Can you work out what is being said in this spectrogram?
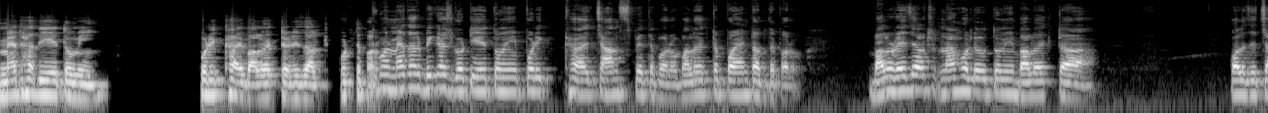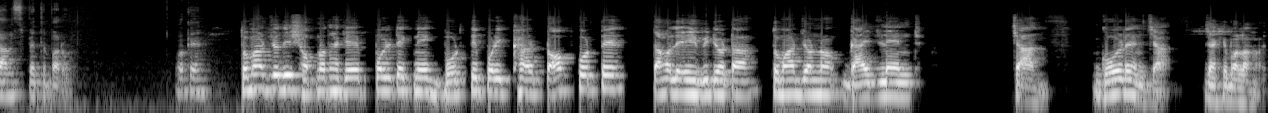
মেধা দিয়ে তুমি পরীক্ষায় ভালো একটা রেজাল্ট করতে পারো। তোমার মেধার বিকাশ ঘটিয়ে তুমি পরীক্ষায় চান্স পেতে পারো, ভালো একটা পয়েন্ট আনতে পারো। ভালো রেজাল্ট না হলেও তুমি ভালো একটা কলেজে চান্স পেতে পারো। ওকে তোমার যদি স্বপ্ন থাকে পলিটেকনিক ভর্তি পরীক্ষার টপ করতে, তাহলে এই ভিডিওটা তোমার জন্য গাইডলাইন চান্স গোল্ডেন চান্স যাকে বলা হয়।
